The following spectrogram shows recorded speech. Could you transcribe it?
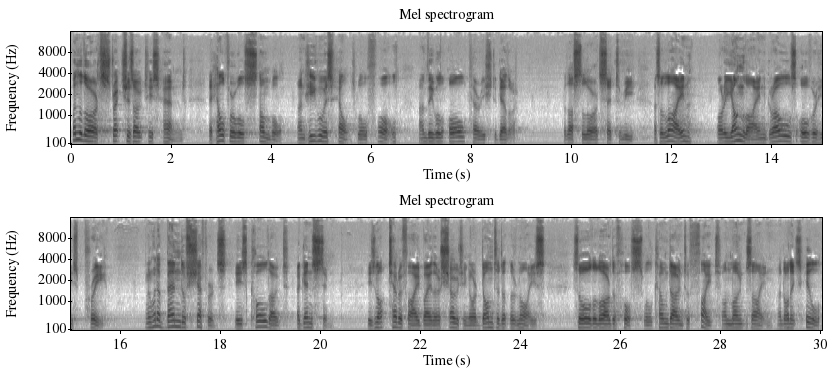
When the Lord stretches out his hand, the helper will stumble, and he who is helped will fall, and they will all perish together. For thus the Lord said to me, As a lion or a young lion growls over his prey, and when a band of shepherds is called out against him, is not terrified by their shouting or daunted at their noise, so the Lord of hosts will come down to fight on Mount Zion and on its hill.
